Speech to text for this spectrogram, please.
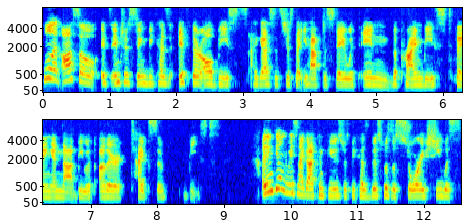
Well, and also it's interesting because if they're all beasts, I guess it's just that you have to stay within the prime beast thing and not be with other types of beasts. I think the only reason I got confused was because this was a story she was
